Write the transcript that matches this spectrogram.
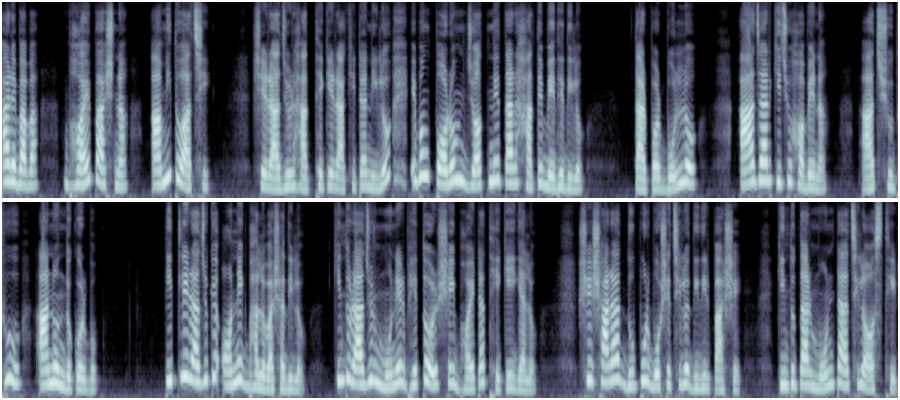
আরে বাবা, ভয় পাস না, আমি তো আছি। সে রাজুর হাত থেকে রাখিটা নিল এবং পরম যত্নে তার হাতে বেঁধে দিল। তারপর বলল, আজ আর কিছু হবে না, আজ শুধু আনন্দ করব। তিতলি রাজুকে অনেক ভালোবাসা দিল, কিন্তু রাজুর মনের ভেতর সেই ভয়টা থেকেই গেল। সে সারা দুপুর বসেছিল দিদির পাশে, কিন্তু তার মনটা ছিল অস্থির।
